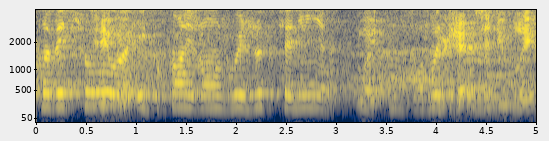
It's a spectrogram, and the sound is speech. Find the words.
crevé de chaud et, pourtant les gens jouaient le jeu toute la nuit oui. pour jouer cette scène. C'est du vrai.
